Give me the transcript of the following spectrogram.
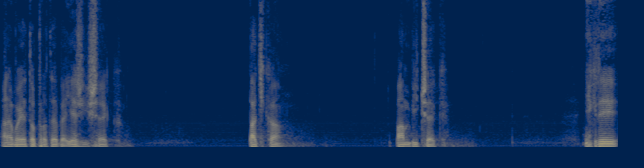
A nebo je to pro tebe Ježíšek, taťka, pambíček. Někdy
